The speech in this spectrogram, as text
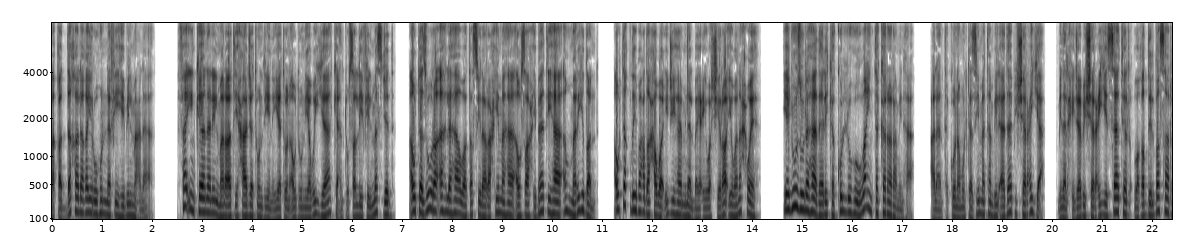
فقد دخل غيرهن فيه بالمعنى. فإن كان للمرأة حاجة دينية أو دنيوية كأن تصلي في المسجد أو تزور أهلها وتصل رحمها أو صاحباتها أو مريضا أو تقضي بعض حوائجها من البيع والشراء ونحوه. يجوز لها ذلك كله وإن تكرر منها على أن تكون ملتزمة بالآداب الشرعية من الحجاب الشرعي الساتر وغض البصر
